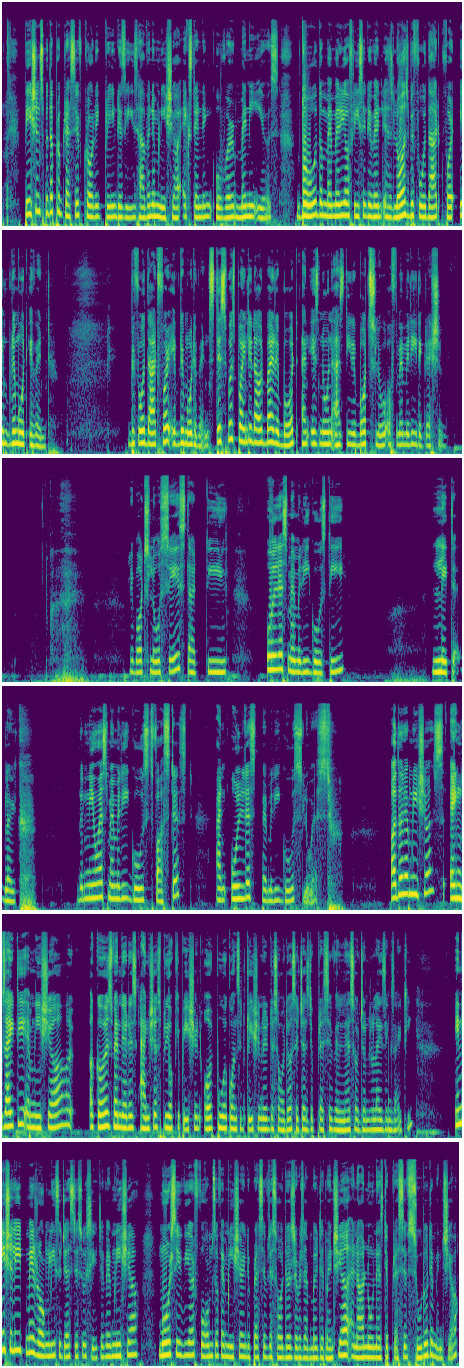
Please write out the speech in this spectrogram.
Patients with a progressive chronic brain disease have an amnesia extending over many years, though the memory of recent event is lost before that for remote event before that for every remote events. This was pointed out by Ribot and is known as the Ribot's law of memory regression. Ribot's law says that the oldest memory goes the later, like the newest memory goes fastest, and oldest memory goes slowest. Other amnesias, anxiety amnesia occurs when there is anxious preoccupation or poor concentration in disorders such as depressive illness or generalized anxiety. Initially, it may wrongly suggest dissociative amnesia. More severe forms of amnesia in depressive disorders resemble dementia and are known as depressive pseudodementia.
